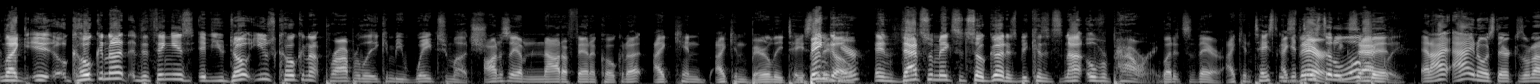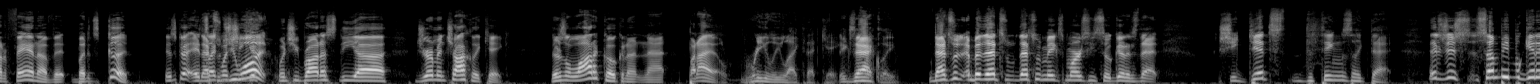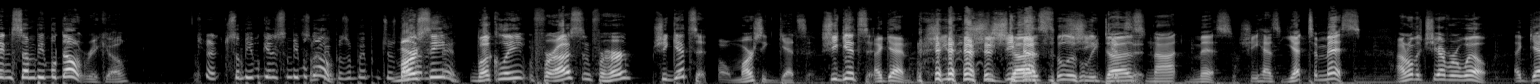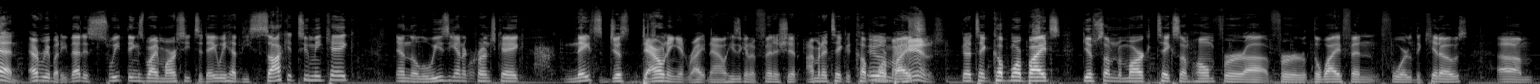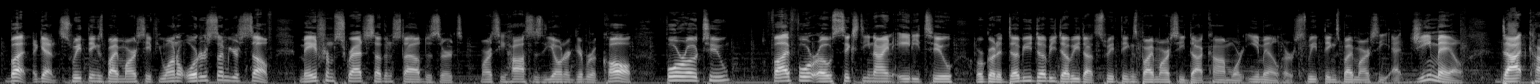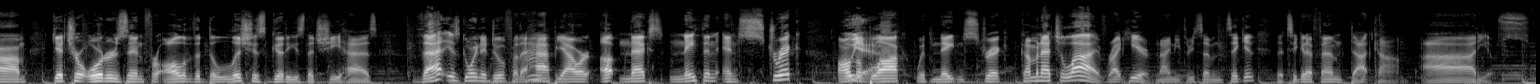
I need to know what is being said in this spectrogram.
Like it, coconut, the thing is, if you don't use coconut properly, it can be way too much. Honestly, I'm not a fan of coconut. I can I can barely taste it in Bingo, and that's what makes it so good is because it's not overpowering. but it's there. I can taste. I can there, taste it a little exactly. bit, and I I know it's there because I'm not a fan of it, but it's good. It's good. It's That's like what when you she want. get- when she brought us the uh, German chocolate cake. There's a lot of coconut in that, but I really like that cake. Exactly. That's what. But that's that's what makes Marcy so good is that she gets the things like that. There's just some people get it and some people don't. Rico, you know, some people get it, some people Some don't. people, some people just don't Marcy, luckily for us and for her, she gets it. Oh, Marcy gets it. She gets it. Again, she, she, She does absolutely she does it. not miss. She has yet to miss. I don't think she ever will. Again, everybody, that is Sweet Things by Marcy. Today we had the Sock It to Me cake and the Louisiana Crunch cake. Nate's just downing it right now. He's going to finish it. I'm going to take a couple Ew, more my bites. hands. Going to take a couple more bites, give some to Mark, take some home for uh, for the wife and for the kiddos. Um, but again, Sweet Things by Marcy. If you want to order some yourself, made from scratch Southern style desserts, Marcy Haas is the owner. Give her a call 402 540 6982 or go to www.sweetthingsbymarcy.com or email her sweetthingsbymarcy at gmail.com. Get your orders in for all of the delicious goodies that she has. That is going to do it for the mm. happy hour. Up next, Nathan and Strick on Oh, the yeah. block with Nathan Strick coming at you live right here, 937 The Ticket, theticketfm.com. Adios.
